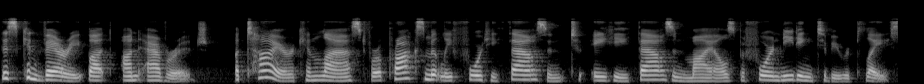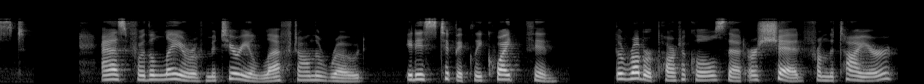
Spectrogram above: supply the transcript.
This can vary, but on average a tire can last for approximately 40,000 to 80,000 miles before needing to be replaced. As for the layer of material left on the road, it is typically quite thin. The rubber particles that are shed from the tire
